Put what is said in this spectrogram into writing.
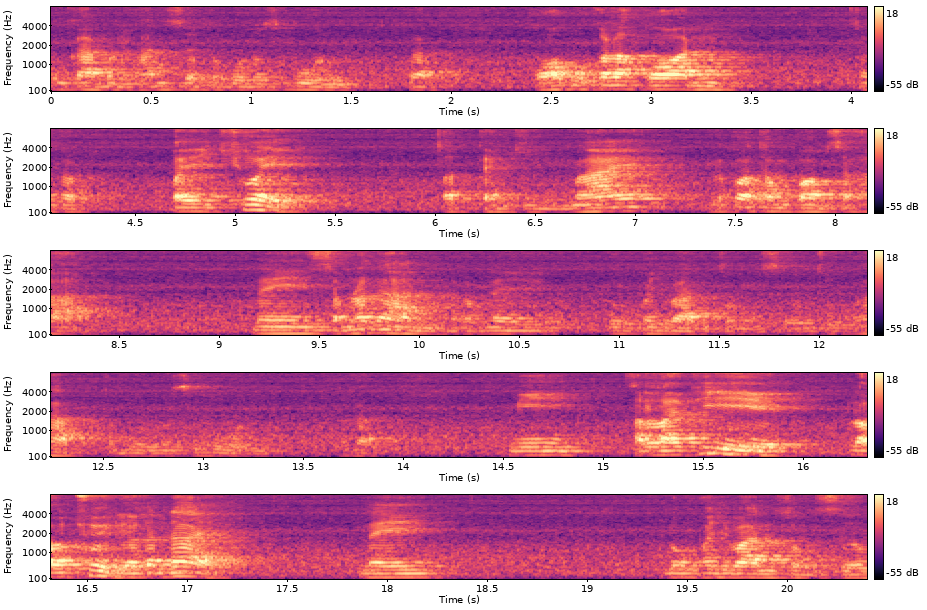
องค์การบริหารส่วนตำบลโนนสมบูรณ์นะครับขอบุคลากรนะครับไปช่วย ตัดแต่งกิ่งไม้แล้วก็ทำความสะอาด ในสำนักงานนะครับในโรงพยาบาลส่งเสริมสุขภาพตำบลโนนสมบูรณ์นะครับมีอะไรที่เราช่วยเหลือกันได้ ในโรงพยาบาลส่งเสริม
